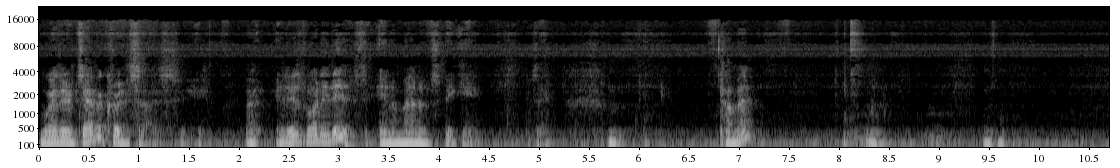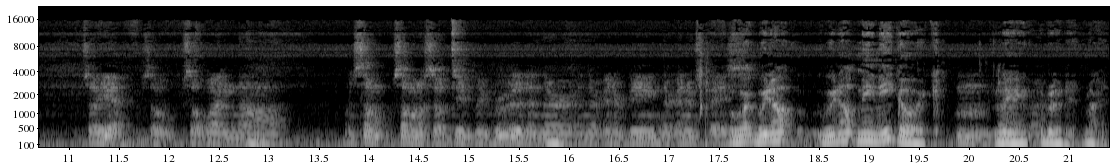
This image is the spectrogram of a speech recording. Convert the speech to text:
whether it's ever criticized. It is what it is, in a manner of speaking. Hmm. Comment? Hmm. So yeah, so so when uh, when some someone is so deeply rooted in their in their inner being, their inner space. We don't we don't mean egoically Mm, right, right. rooted, right?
